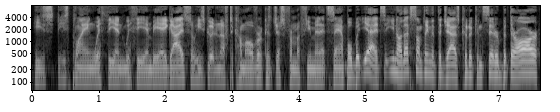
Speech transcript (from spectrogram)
he's he's playing with the with the NBA guys, so he's good enough to come over because just from a few minutes sample. But yeah, it's you know that's something that the Jazz could have considered, but there are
